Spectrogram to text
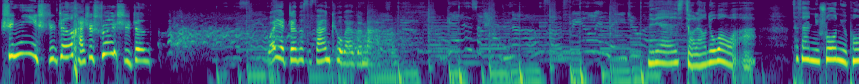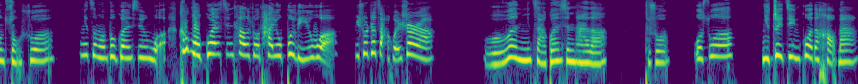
是逆时针还是顺时针，我也真的是 thank you very much。那天小梁就问我啊，猜猜你说我女朋友总说你怎么不关心我，可我关心她的时候她又不理我，你说这咋回事啊？我问你咋关心他的，他说：“我说你最近过得好吗？”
